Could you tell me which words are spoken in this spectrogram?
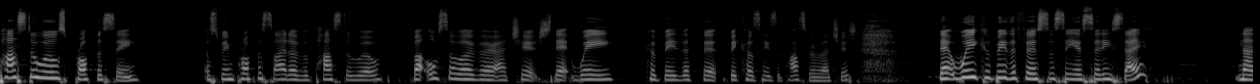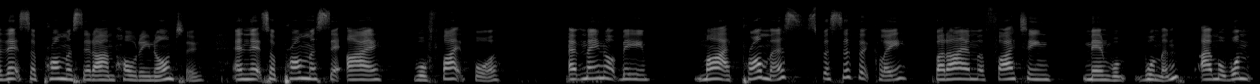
Pastor Will's prophecy. It's been prophesied over Pastor Will, but also over our church that we could be the first, because he's the pastor of our church, that we could be the first to see a city safe. Now, that's a promise that I'm holding on to, and that's a promise that I will fight for. It may not be my promise specifically, but I am a fighting man, woman. I'm a, woman,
